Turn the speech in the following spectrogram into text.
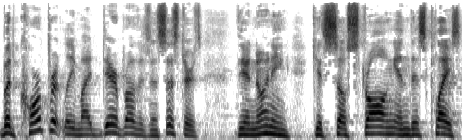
But corporately, my dear brothers and sisters, the anointing gets so strong in this place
